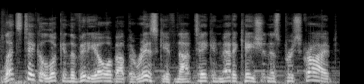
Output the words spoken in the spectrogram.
Let's take a look in the video about the risk if not taken medication as prescribed.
